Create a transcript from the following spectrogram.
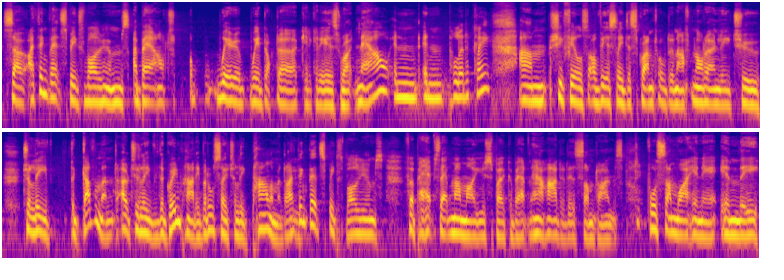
So I think that speaks volumes about where where Dr. Kerekere is right now in, in politically. Um, she feels obviously disgruntled enough not only to to leave the government, uh, to leave the Green Party, but also to leave Parliament. I mm. think that speaks volumes for perhaps that mamae you spoke about and how hard it is sometimes for some wahine in the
